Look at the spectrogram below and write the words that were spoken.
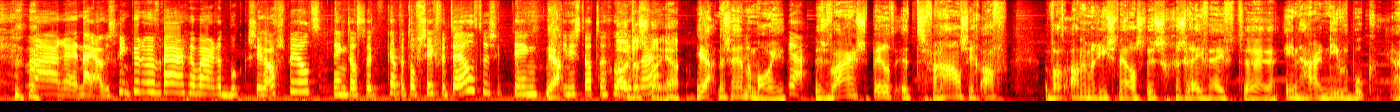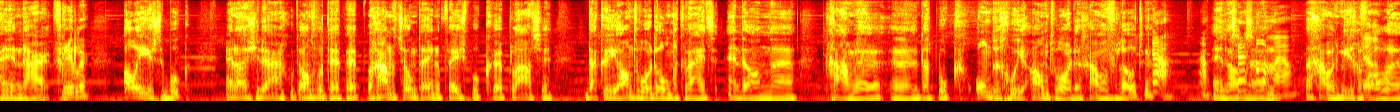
maar eh, nou ja, misschien kunnen we vragen waar het boek zich afspeelt. Ik, denk dat, ik heb het op zich verteld, dus ik denk misschien is dat een goede Oh, dat is vraag. wel, ja. Ja, dat is een hele mooie. Ja. Dus waar speelt het verhaal zich af? Wat Annemarie Snels dus geschreven heeft eh, in haar nieuwe boek. In haar thriller, allereerste boek. En als je daar een goed antwoord op hebt, we gaan het zo meteen op Facebook eh, plaatsen. Daar kun je antwoorden onder kwijt. En dan eh, gaan we eh, dat boek onder goede antwoorden gaan we verloten. Ja, nou, En dan, succes allemaal. dan gaan we het in ieder geval eh,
